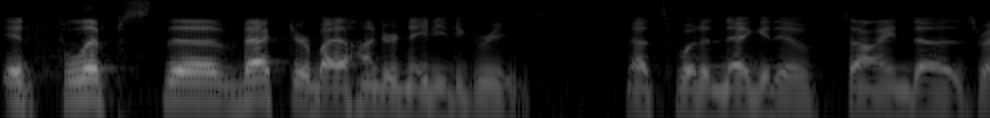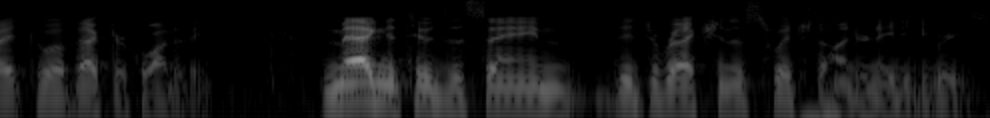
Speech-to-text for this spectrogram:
it flips the vector by 180 degrees. That's what a negative sign does, right, to a vector quantity. The magnitude's the same, the direction is switched 180 degrees.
